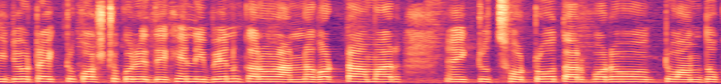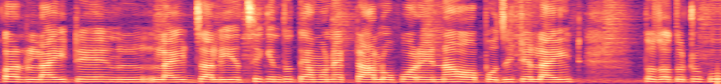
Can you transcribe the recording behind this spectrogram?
ভিডিওটা একটু কষ্ট করে দেখে নেবেন, কারণ রান্নাঘরটা আমার একটু ছোট, তারপরেও একটু অন্ধকার লাইটে লাইট জ্বালিয়েছে, কিন্তু তেমন একটা আলো পড়ে না অপোজিটে লাইট তো যতটুকু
